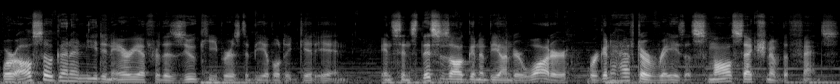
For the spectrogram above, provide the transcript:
We're also going to need an area for the zookeepers to be able to get in, and since this is all going to be underwater, we're going to have to raise a small section of the fence.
